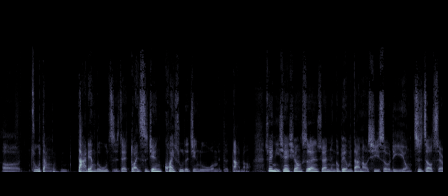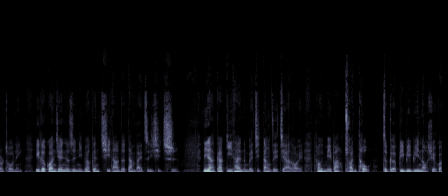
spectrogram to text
呃，阻挡大量的物质在短时间快速的进入我们的大脑。所以你现在希望色氨酸能够被我们大脑吸收利用，制造 serotonin。一个关键就是你不要跟其他的蛋白质一起吃。你想跟其他能被去当这家的话，它会没办法穿透这个 BBB 脑血管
